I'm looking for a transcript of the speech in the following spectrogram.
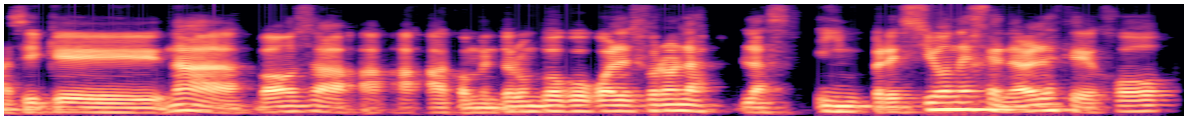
Así que nada, vamos a, comentar un poco cuáles fueron las, impresiones generales que dejó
